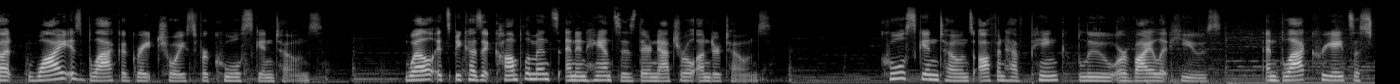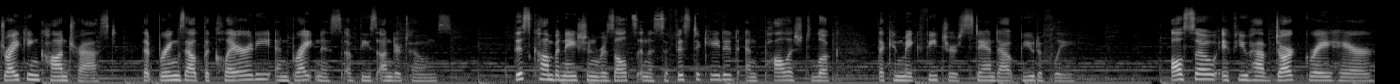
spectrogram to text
But why is black a great choice for cool skin tones? Well, it's because it complements and enhances their natural undertones. Cool skin tones often have pink, blue, or violet hues, and black creates a striking contrast that brings out the clarity and brightness of these undertones. This combination results in a sophisticated and polished look that can make features stand out beautifully. Also, if you have dark gray hair,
